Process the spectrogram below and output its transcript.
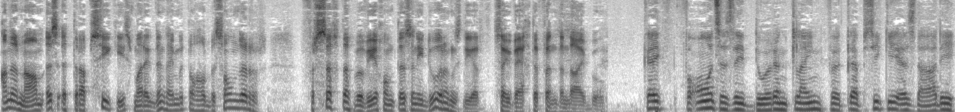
ander naam is 'n trapsiekies, maar ek dink hy moet nogal besonder versigtig beweeg om tussen die dorings deur sy weg te vind in daai boom kyk vir ons is die doring klein vir Trapsiekie is daardie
